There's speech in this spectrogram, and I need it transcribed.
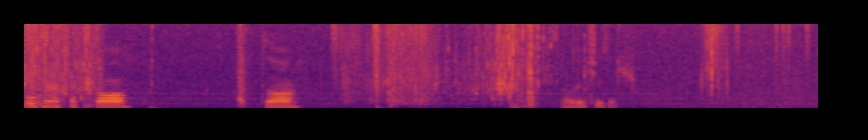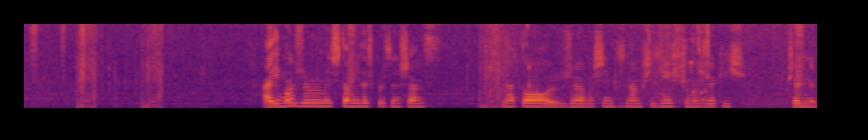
Główne na przykład to, to. Dobra, się zeszło. A i możemy mieć tam ileś procent szans na to, że właśnie gdy nam się zniszczy może jakiś przedmiot,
